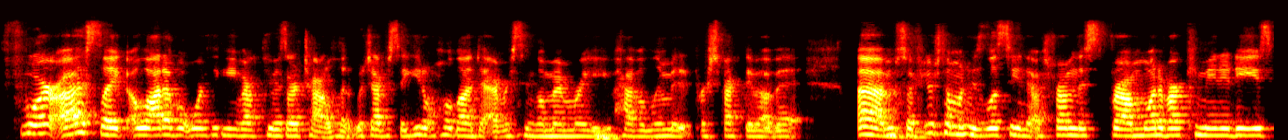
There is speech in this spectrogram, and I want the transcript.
for us, like a lot of what we're thinking about too is our childhood, which obviously you don't hold on to every single memory. You have a limited perspective of it. Um, so if mm-hmm. you're someone who's listening that was from this from one of our communities,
